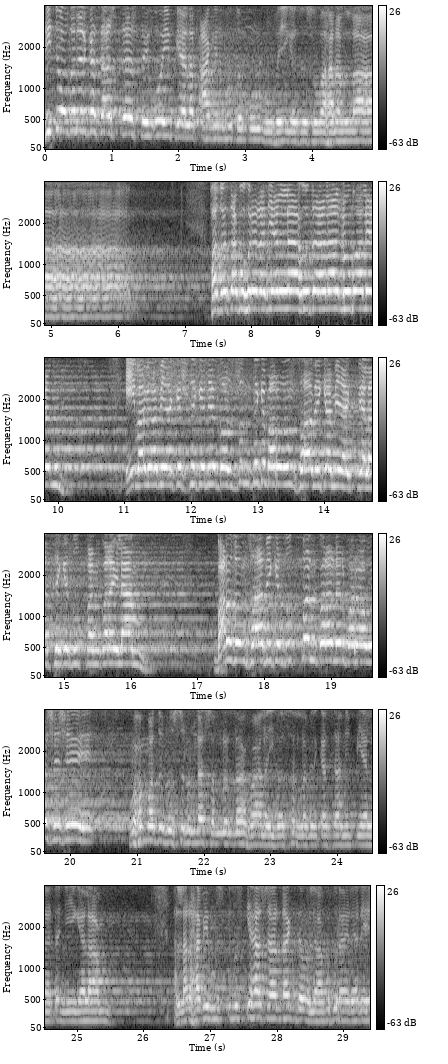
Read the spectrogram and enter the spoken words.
দ্বিতীয় জনের কাছে আস্তে আস্তে ওই পেয়ালা আগের মতো পূর্ণ হয়ে গেছে সুবাহান আল্লাহ হজরত আবু তাআলা আনহু বলেন, এইভাবে আমি একের থেকে নিয়ে দশজন থেকে বারো জন সাহাবিকে আমি এক পেয়ালার থেকে দুধ পান করাইলাম। বারো জন সাহাবিকে দুধ পান করানোর পরে অবশেষে মোহাম্মদ রসুল্লাহ সাল্লাহ আলাইসাল্লামের কাছে আমি পেয়ালাটা নিয়ে গেলাম। আল্লাহর হাবি মুসকি মুসকি হাসার ডাক দে বলে আবু হুরায়রা রে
